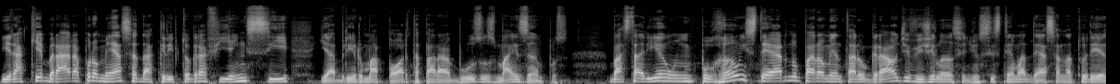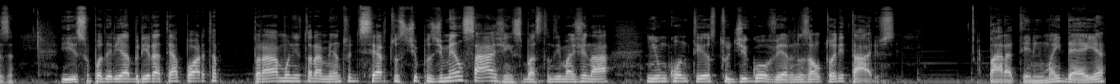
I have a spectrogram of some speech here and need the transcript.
irá quebrar a promessa da criptografia em si e abrir uma porta para abusos mais amplos bastaria um empurrão externo para aumentar o grau de vigilância de um sistema dessa natureza. E isso poderia abrir até a porta para monitoramento de certos tipos de mensagens, bastando imaginar em um contexto de governos autoritários. Para terem uma ideia,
